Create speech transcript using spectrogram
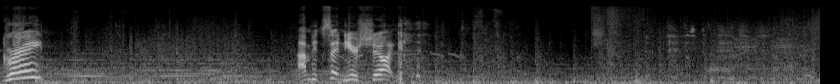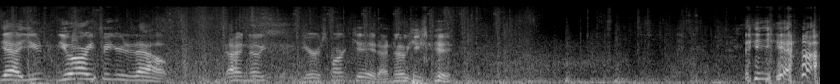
Great! I'm sitting here shot. yeah, you you already figured it out. I know you're a smart kid. I know you did. yeah.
